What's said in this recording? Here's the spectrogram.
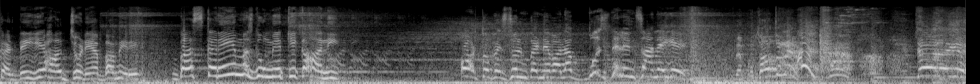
कर दे ये हाथ जुड़े अब्बा मेरे। बस करें ये मजलूमियत की कहानी। औरतों पे जुल्म करने वाला बुजदिल इंसान है ये। मैं बताऊँ तुम्हें? क्या हो रहा है ये?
